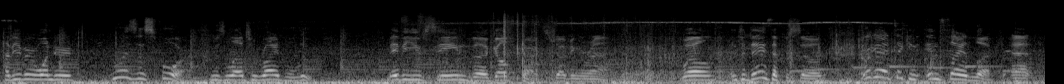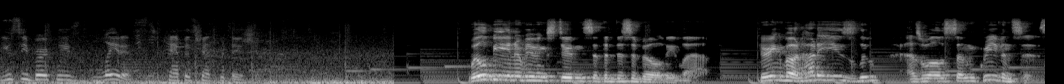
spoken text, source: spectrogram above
Have you ever wondered, who is this for? Who's allowed to ride the loop? Maybe you've seen the golf carts driving around. Well, in today's episode, we're going to take an inside look at UC Berkeley's latest campus transportation. We'll be interviewing students at the Disability Lab, hearing about how to use Loop as well as some grievances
